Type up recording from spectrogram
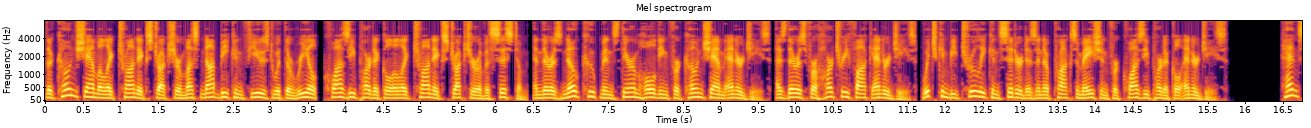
The Kohn-Sham electronic structure must not be confused with the real, quasi-particle electronic structure of a system, and there is no Koopman's theorem holding for Kohn-Sham energies, as there is for Hartree-Fock energies, which can be truly considered as an approximation for quasi-particle energies. Hence,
